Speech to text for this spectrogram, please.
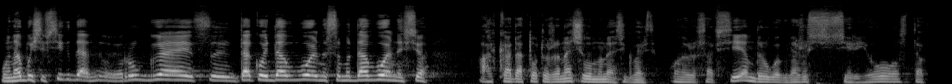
он обычно всегда ну, ругается, такой довольный, самодовольный, все. А когда тот уже начал ему начать говорить, он уже совсем другой, даже серьезно, так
